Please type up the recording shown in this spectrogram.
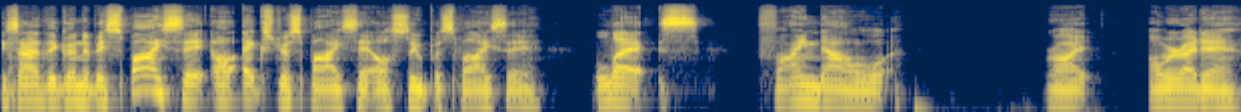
It's either going to be spicy or extra spicy or super spicy. Let's find out. Right. Are we ready? I'm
